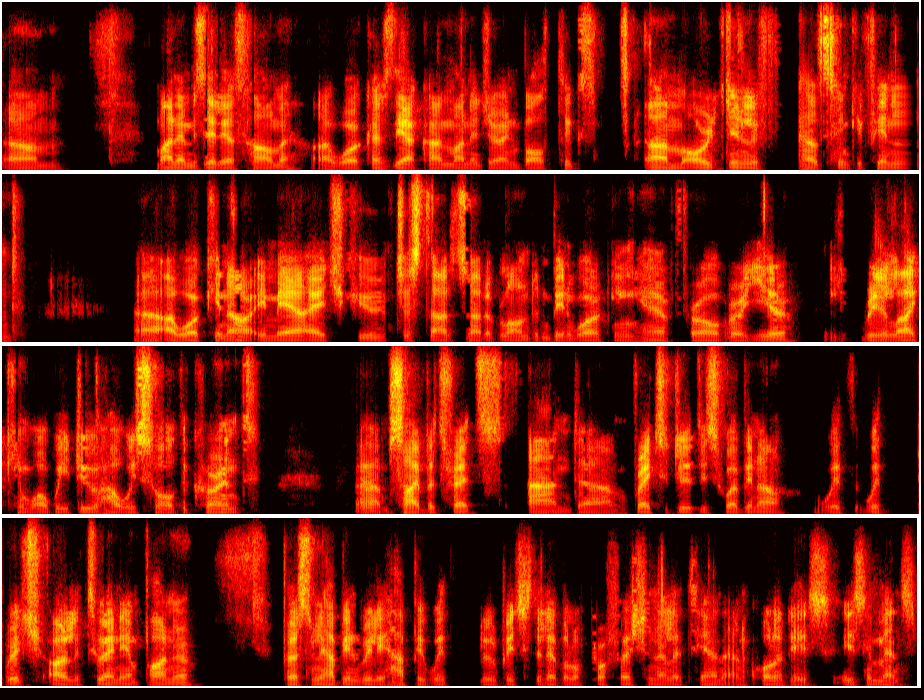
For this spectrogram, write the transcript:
Um, my name is Elias Halme. I work as the account manager in Baltics. I'm originally from Helsinki, Finland. Uh, I work in our EMEA HQ just outside of London, been working here for over a year, really liking what we do, how we solve the current um, cyber threats and um, great to do this webinar with, with Bridge, our Lithuanian partner. Personally, I've been really happy with Bluebridge. The level of professionality and, and quality is, is immense.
